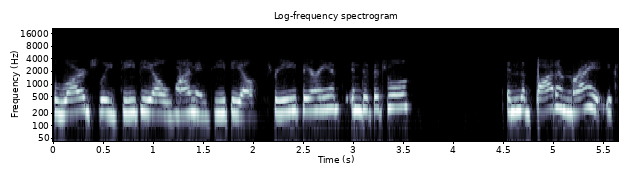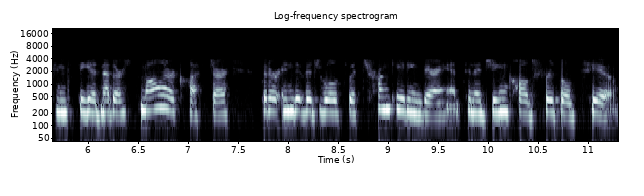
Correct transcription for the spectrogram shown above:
largely DVL1 and DVL3 variant individuals in the bottom right, you can see another smaller cluster that are individuals with truncating variants in a gene called Frizzled2.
